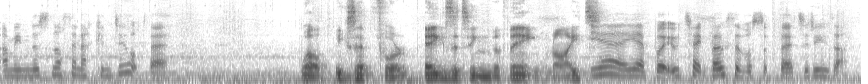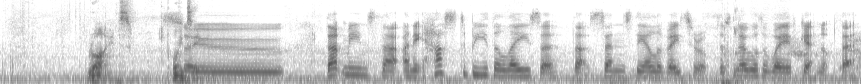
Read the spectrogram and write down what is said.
I mean, there's nothing I can do up there. Well, except for exiting the thing, right? Yeah, yeah, but it would take both of us up there to do that. Right. Pointing. So that means that, and it has to be the laser that sends the elevator up. There's no other way of getting up there.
